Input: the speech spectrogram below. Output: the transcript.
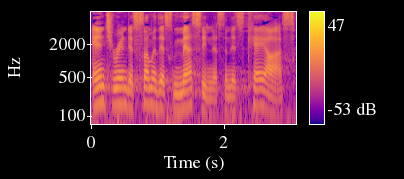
enter into some of this messiness and this chaos,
